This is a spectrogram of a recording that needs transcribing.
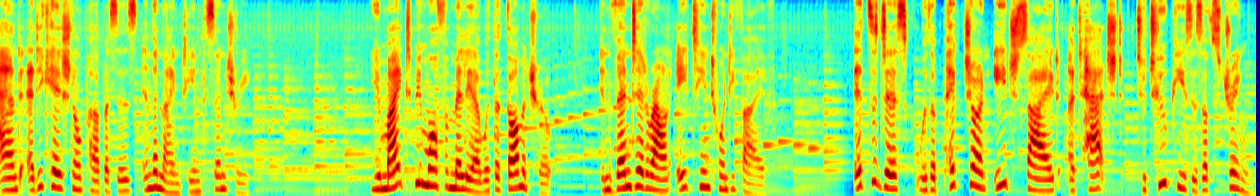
and educational purposes in the 19th century. You might be more familiar with the thaumatrope, invented around 1825. It's a disc with a picture on each side attached to two pieces of string.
